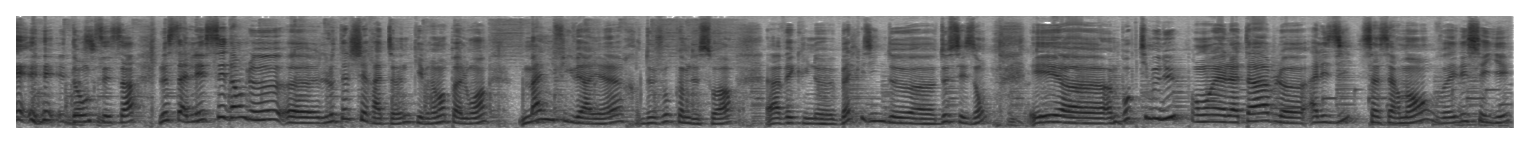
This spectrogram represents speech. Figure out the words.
donc c'est ça. Le Stanley, c'est dans le euh, l'hôtel Sheraton, qui est vraiment pas loin. Magnifique verrière, de jour comme de soir, avec une belle cuisine de, de saison et un beau petit menu pour manger à la table. Allez-y, sincèrement, vous allez l'essayer.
